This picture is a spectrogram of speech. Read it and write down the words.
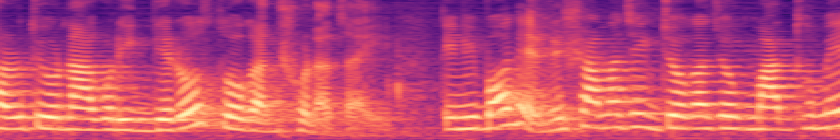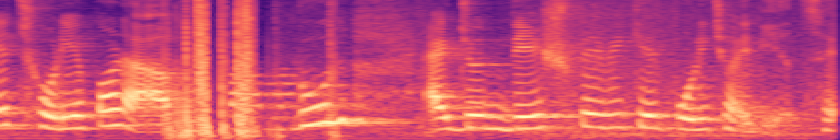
ভারতীয় নাগরিকদেরও স্লোগান শোনা যায়। তিনি বলেন, সামাজিক যোগাযোগ মাধ্যমে ছড়িয়ে পড়া বাবুল একজন দেশপ্রেমিকের পরিচয় দিয়েছে।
